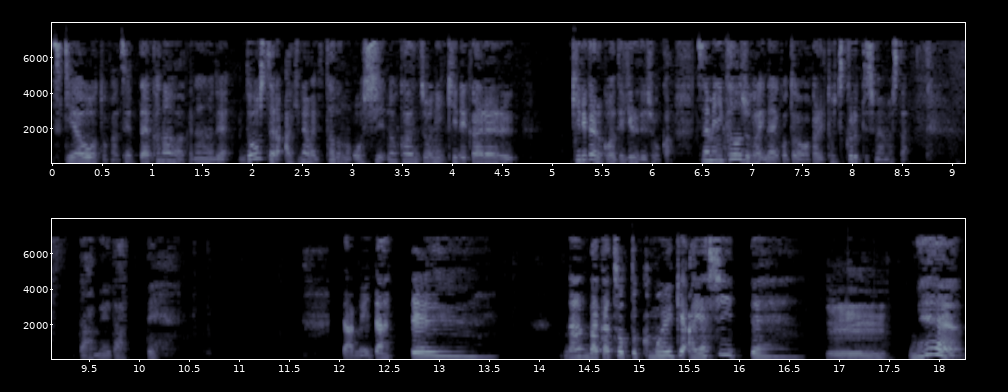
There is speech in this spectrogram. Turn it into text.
付き合おうとか絶対叶うわけなので、どうしたら諦めてただの推しの感情に切り替えられる、切り替えることができるでしょうか？ちなみに彼女がいないことが分かり、とち狂ってしまいました。ダメだって。ダメだって。なんだかちょっと雲行き怪しいって。うん。ね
